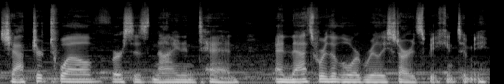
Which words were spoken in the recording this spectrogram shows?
chapter 12 verses 9 and 10, and that's where the Lord really started speaking to me.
